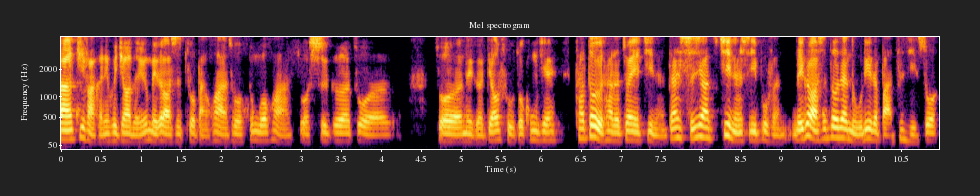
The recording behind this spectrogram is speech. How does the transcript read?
当然，技法肯定会教的，因为每个老师做版画、做中国画、做诗歌、做做那个雕塑、做空间，他都有他的专业技能。但是实际上，技能是一部分，每个老师都在努力的把自己说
